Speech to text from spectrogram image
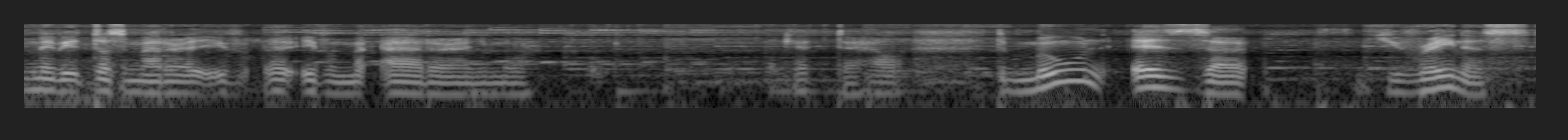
maybe it doesn't matter even, uh, even matter anymore. Get the hell. The moon is uh, Uranus.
